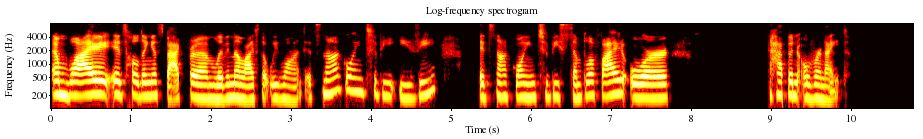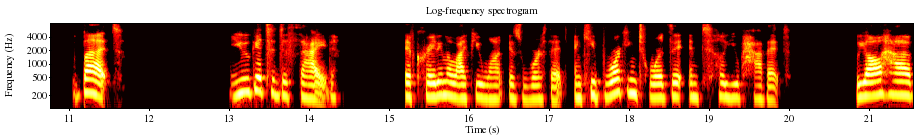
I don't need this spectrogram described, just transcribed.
and why it's holding us back from living the life that we want. It's not going to be easy. It's not going to be simplified or happen overnight. But you get to decide if creating the life you want is worth it and keep working towards it until you have it. We all have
